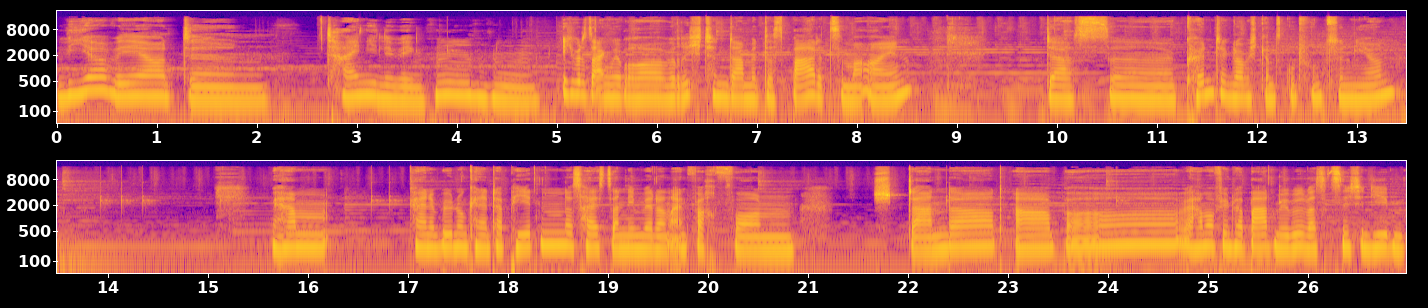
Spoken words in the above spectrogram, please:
Wir werden... Tiny Living. Hm, hm, hm. Ich würde sagen, wir, richten damit das Badezimmer ein. Das äh, könnte, glaube ich, ganz gut funktionieren. Wir haben keine Böden und keine Tapeten. Das heißt, dann nehmen wir dann einfach von Standard. Aber wir haben auf jeden Fall Badmöbel, was jetzt nicht in jedem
